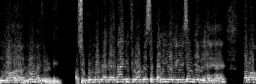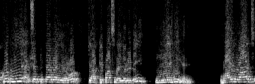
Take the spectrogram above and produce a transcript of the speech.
no majority और सुप्रीम कोर्ट का कहना है कि फ्लोर टेस्ट से पहले रेजिग्नेशन दे रहे हैं, तब आप खुद ही एक्सेप्ट कर रहे हो कि आपके पास मेजोरिटी नहीं है। वाई वाज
